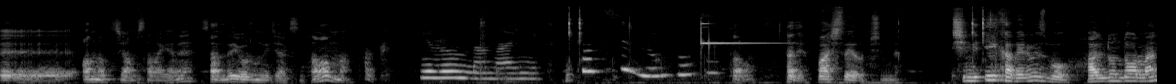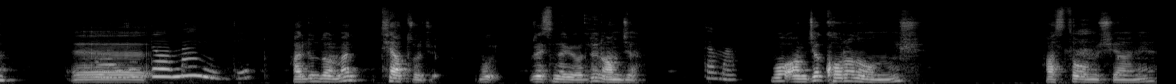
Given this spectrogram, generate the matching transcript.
eee, anlatacağım sana gene. Sen de yorumlayacaksın tamam mı? Yorumdan aynı. Çok seviyorum. Tamam. Hadi başlayalım şimdi. Şimdi ilk haberimiz bu. Haldun Dorman eee Dormandı. Haldun Dorman tiyatrocu. Bu resimde gördüğün amca. Tamam. Bu amca korona olmuş. Hasta olmuş yani.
